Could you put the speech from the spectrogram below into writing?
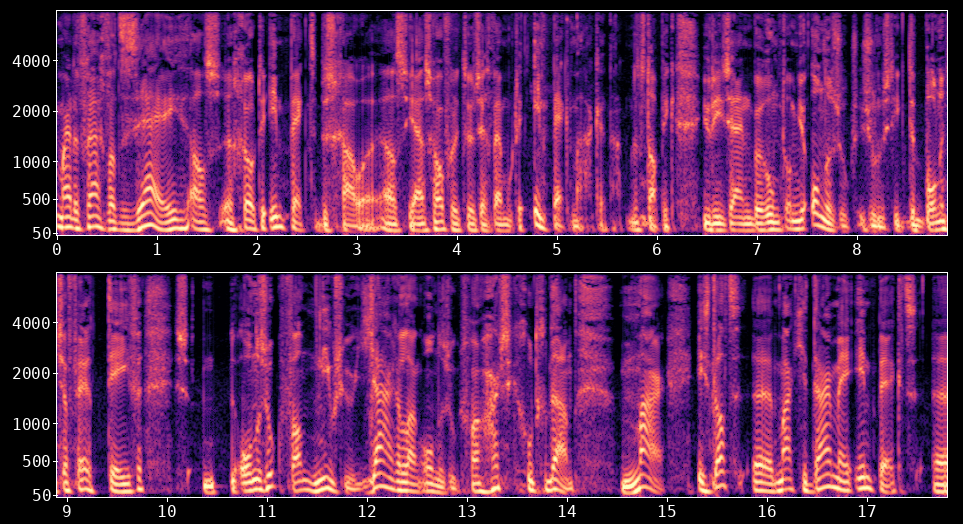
maar de vraag wat zij als een grote impact beschouwen. Als jij als hoofdredacteur zegt wij moeten impact maken. Nou, dat snap ik. Jullie zijn beroemd om je onderzoeksjournalistiek. De Bonnetje-affaire, Teven, onderzoek van Nieuwsuur. Jarenlang onderzoek. Gewoon hartstikke goed gedaan. Maar is dat, uh, maak je daarmee impact uh,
